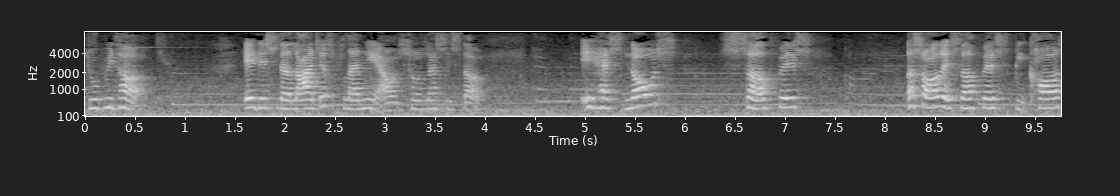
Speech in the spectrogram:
Jupiter. It is the largest planet in our solar system. It has no surface, a solid surface because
